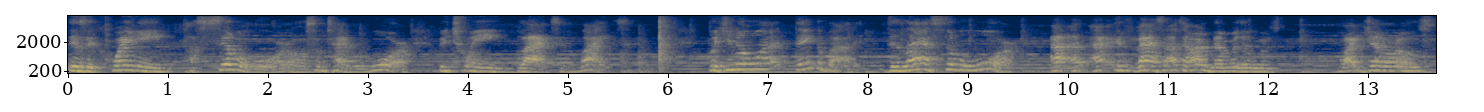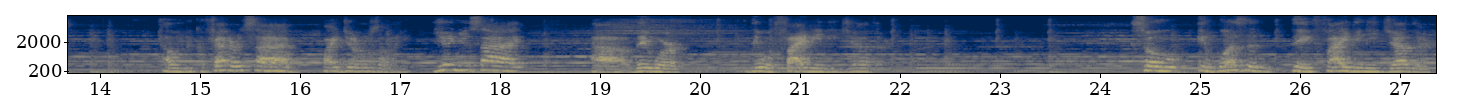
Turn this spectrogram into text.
is equating a civil war or some type of war between blacks and whites. But you know what? Think about it. The last Civil War, I, I, last I remember, there was white generals on the Confederate side, white generals on the Union side. Uh, they were they were fighting each other. So it wasn't they fighting each other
